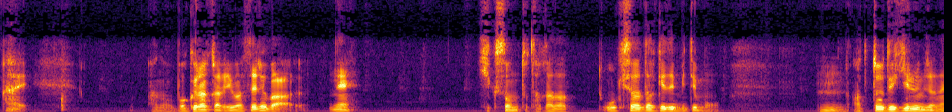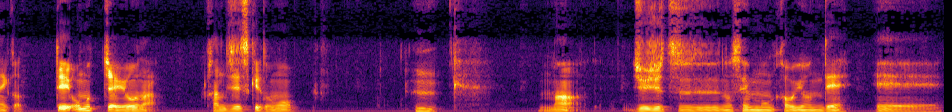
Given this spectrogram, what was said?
はい。あの僕らから言わせればねヒクソンと高田大きさだけで見ても、うん、圧倒できるんじゃないかって思っちゃうような感じですけども、うん、まあ柔術の専門家を呼んで、え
